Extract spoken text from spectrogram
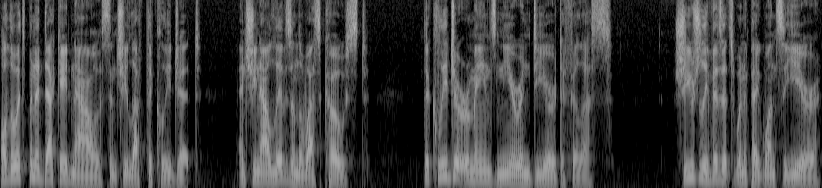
Although it's been a decade now since she left the collegiate, and she now lives on the West Coast, the collegiate remains near and dear to Phyllis. She usually visits Winnipeg once a year,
